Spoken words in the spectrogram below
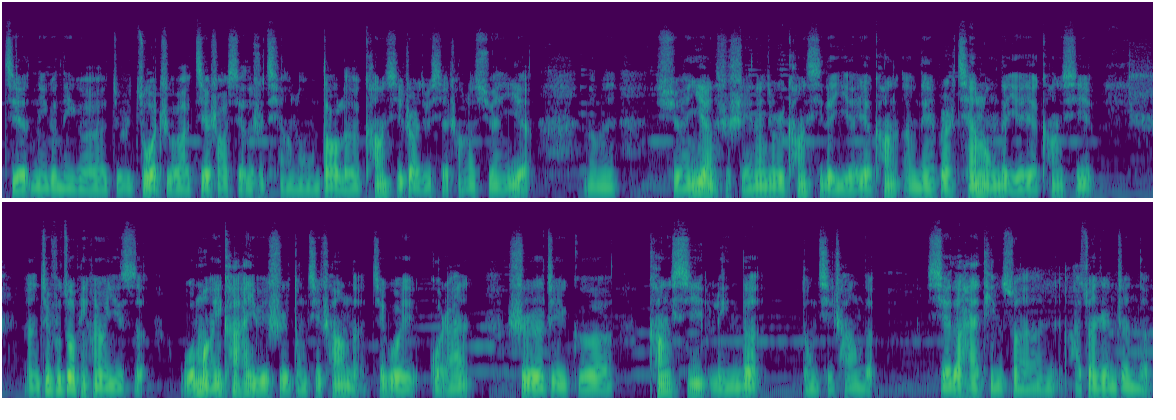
解那个那个就是作者介绍写的是乾隆，到了康熙这儿就写成了玄烨，那么。玄烨是谁呢？就是康熙的爷爷康，嗯，那不是乾隆的爷爷康熙。嗯，这幅作品很有意思，我猛一看还以为是董其昌的，结果果然是这个康熙临的董其昌的，写的还挺算还算认真的，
